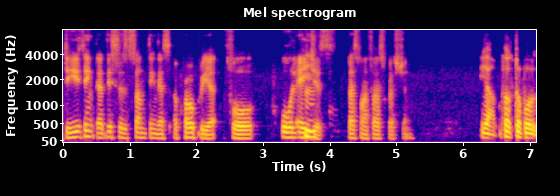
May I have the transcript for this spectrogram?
Do you think that this is something that's appropriate for all Mm. ages? That's my first question. Yeah, first of all,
